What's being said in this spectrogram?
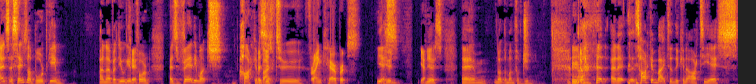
it's essentially a board game and a video game Okay. form. It's very much harking This back to Frank Herbert's yes, Dune. Yeah. yes, um, not the month of June. and it, it's harking back to the kind of RTS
